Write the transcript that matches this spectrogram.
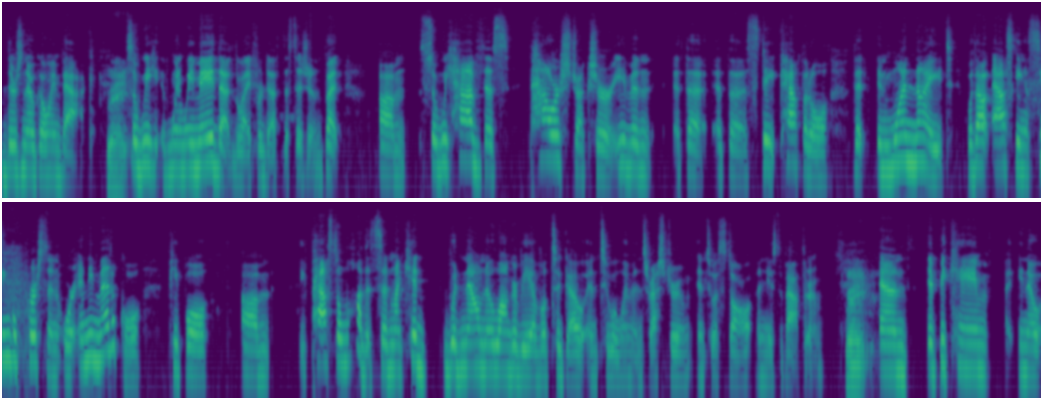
there's no going back. right. So we, when we made that life or death decision, but um, so we have this power structure, even at the at the state capitol, that in one night, without asking a single person or any medical people, um, passed a law that said my kid would now no longer be able to go into a women's restroom, into a stall, and use the bathroom. right. And it became, you know,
